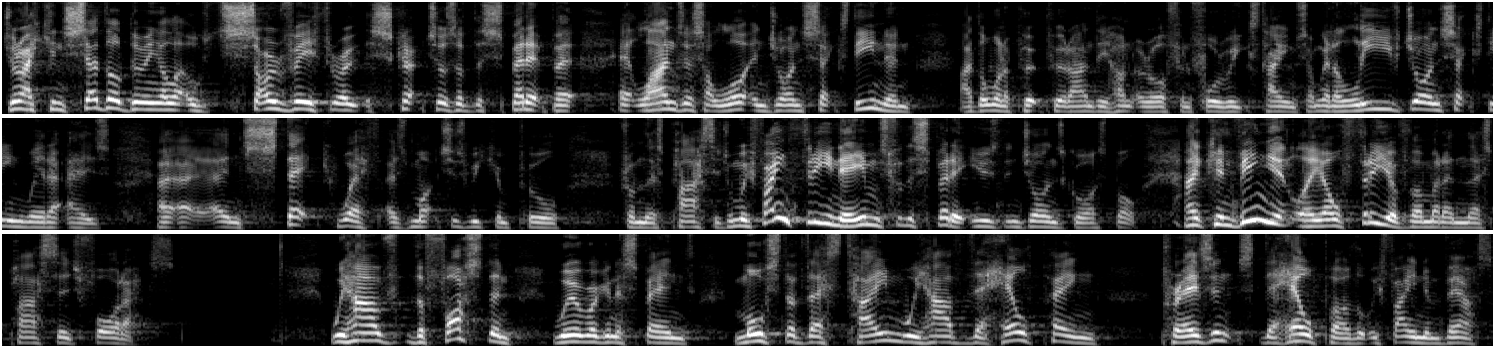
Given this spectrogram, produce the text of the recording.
Do you know, I considered doing a little survey throughout the scriptures of the Spirit, but it lands us a lot in John 16, and I don't want to put poor Andy Hunter off in four weeks' time, so I'm going to leave John 16 where it is uh, uh, and stick with as much as we can pull from this passage. And we find three names for the Spirit used in John's Gospel, and conveniently, all three of them are in this passage for us. We have the first, and where we're going to spend most of this time, we have the helping presence, the helper that we find in verse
